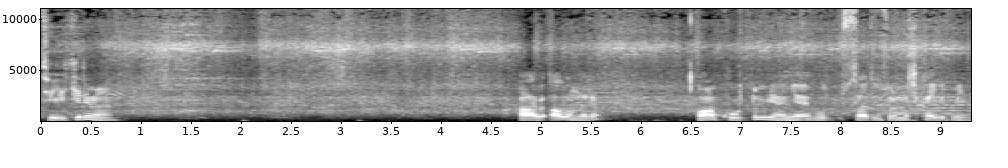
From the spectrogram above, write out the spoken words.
tehlikeli mi? Abi al onları. Aa korktum bir an ya. Bu saatten sonra maçı kaybetmeyelim.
